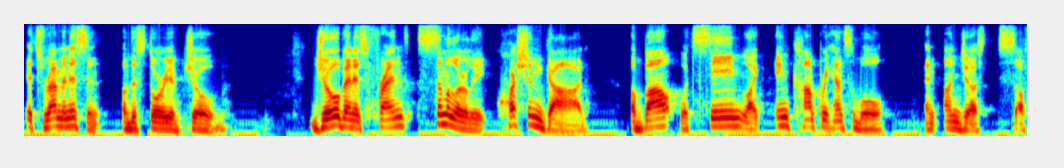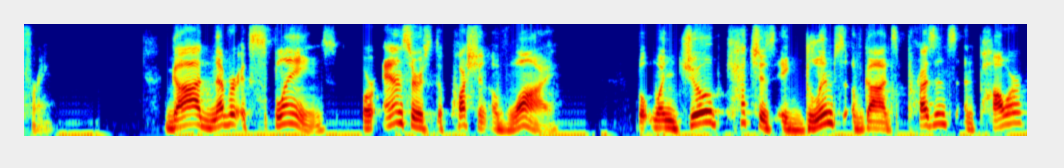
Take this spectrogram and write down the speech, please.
it's reminiscent of the story of Job. Job and his friends similarly questioned God about what seemed like incomprehensible and unjust suffering. God never explains or answers the question of why. But when Job catches a glimpse of God's presence and power,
